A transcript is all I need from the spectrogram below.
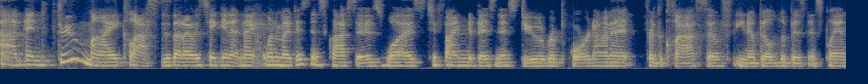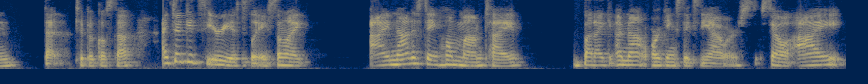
Um, and through my classes that I was taking at night, one of my business classes was to find a business, do a report on it for the class of, you know, build a business plan, that typical stuff. I took it seriously. So I'm like, I'm not a stay home mom type, but I, I'm not working 60 hours. So I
